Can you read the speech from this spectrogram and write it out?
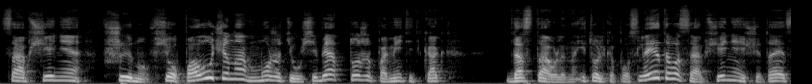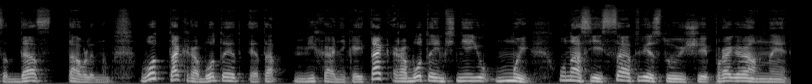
сообщение в шину. Все получено, можете у себя тоже пометить как доставлено. И только после этого сообщение считается доставленным. Вот так работает эта механика. И так работаем с нею мы. У нас есть соответствующие программные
